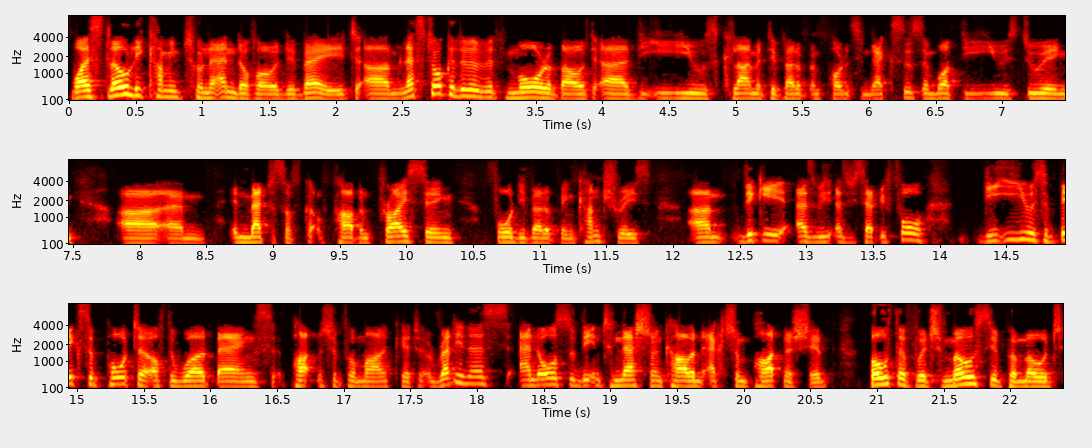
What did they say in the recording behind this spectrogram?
while slowly coming to an end of our debate, um, let's talk a little bit more about uh, the EU's climate development policy nexus and what the EU is doing uh, um, in matters of, of, carbon pricing for developing countries. Um, Vicky, as we as we said before, the EU is a big supporter of the World Bank's Partnership for Market Readiness and also the International Carbon Action Partnership, both of which mostly promote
